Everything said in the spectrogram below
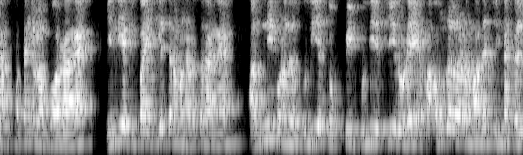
அந்த சட்டங்கள் எல்லாம் போடுறாங்க. இந்திய சிப்பாய் கீழ்த்தனமா நடத்துறாங்க. அக்னி குழந்தை புதிய தொப்பி புதிய சீருடை அவங்களோட மத சின்னங்கள்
